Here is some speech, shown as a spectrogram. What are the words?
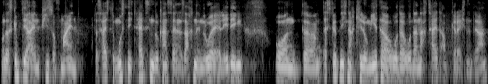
Und das gibt dir ein Peace of Mind. Das heißt, du musst nicht hetzen, du kannst deine Sachen in Ruhe erledigen. Und äh, es wird nicht nach Kilometer oder, oder nach Zeit abgerechnet. Ja.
